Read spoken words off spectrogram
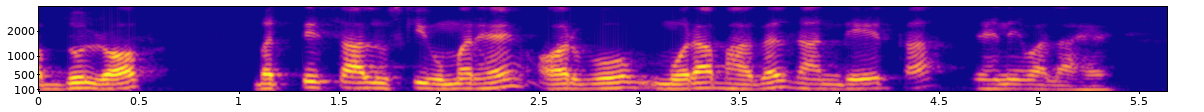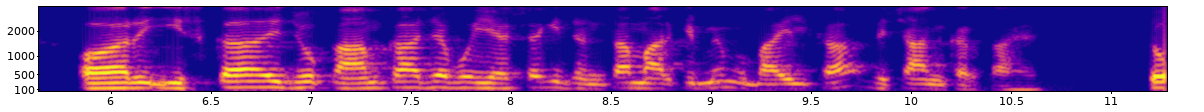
अब्दुल रौफ, बत्तीस साल उसकी उम्र है और वो मोरा भागल रांदेर का रहने वाला है। और इसका जो कामकाज है, वो ऐसा है कि जनता मार्केट में मोबाइल का बेचान करता है। तो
